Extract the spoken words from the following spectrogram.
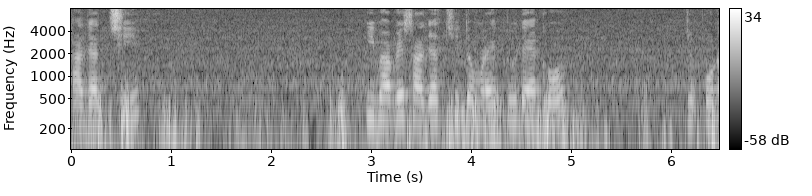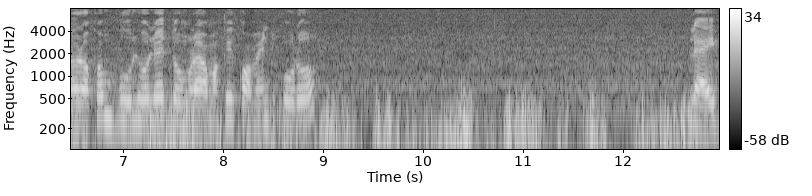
সাজাচ্ছি। কীভাবে সাজাচ্ছি তোমরা একটু দেখো। কোনো রকম ভুল হলে তোমরা আমাকে কমেন্ট করো। লাইভ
